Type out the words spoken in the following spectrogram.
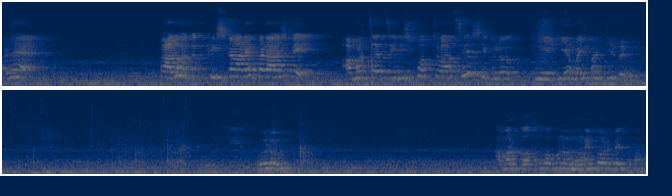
আর হ্যাঁ কাল হয়তো কৃষ্ণা আরেকবার আসবে। আমার যা জিনিসপত্র আছে সেগুলো নিয়ে গিয়ে আমায় পাঠিয়ে দেবে। বুলু আমার কথা কখনো মনে পড়বে তোমার?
